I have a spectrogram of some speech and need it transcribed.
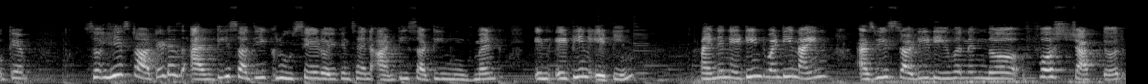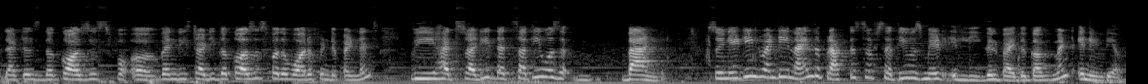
Okay? So he started his anti-sati crusade or you can say an anti-sati movement in 1818 and in 1829 as we studied even in the first chapter that is the causes for uh, when we studied the causes for the war of independence we had studied that sati was banned. So in 1829 the practice of sati was made illegal by the government in india.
